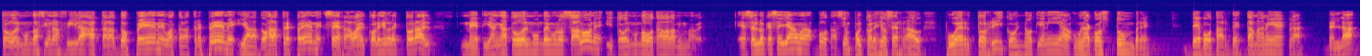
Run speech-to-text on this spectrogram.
todo el mundo hacía una fila hasta las 2 pm o hasta las 3 pm y a las 2 a las 3 pm cerraban el colegio electoral, metían a todo el mundo en unos salones y todo el mundo votaba a la misma vez. Eso es lo que se llama votación por colegio cerrado. Puerto Rico no tenía una costumbre de votar de esta manera, ¿verdad?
